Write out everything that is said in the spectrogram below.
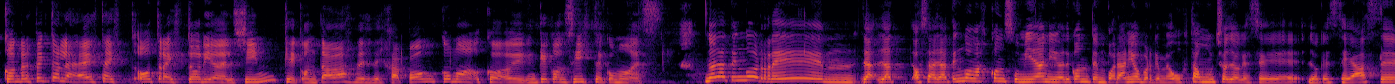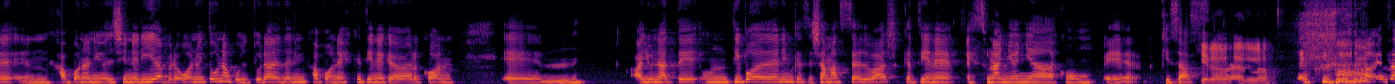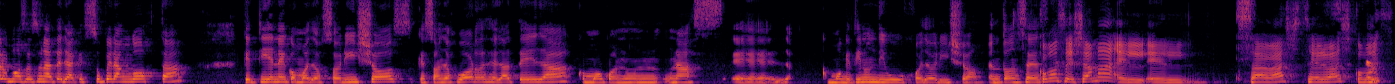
Con respecto a, esta otra historia del Shin que contabas desde Japón, ¿cómo, ¿en qué consiste? ¿Cómo es? No la tengo re. Mm, o sea, la tengo más consumida a nivel contemporáneo porque me gusta mucho lo que se, lo que se hace en Japón a nivel shinería, pero bueno, hay toda una cultura del denim japonés que tiene que ver con. Em, hay una un tipo de denim que se llama Selvage que tiene. Es una ñoñada, es como. Eh, quizás. Quiero verlo. Es, tipo, es hermoso, es una tela que es súper angosta que tiene como los orillos, que son los bordes de la tela, como con unas, eh, como que tiene un dibujo el orillo. Entonces, ¿Cómo se llama el, el Savage, Selvage? ¿Cómo es?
